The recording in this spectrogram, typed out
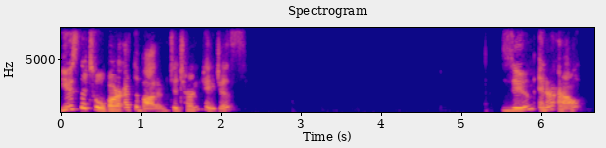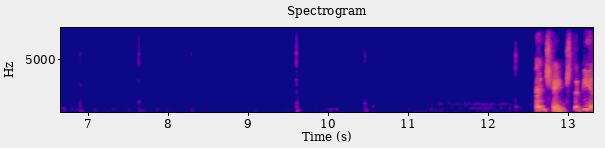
Use the toolbar at the bottom to turn pages, zoom in or out, and change the view.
